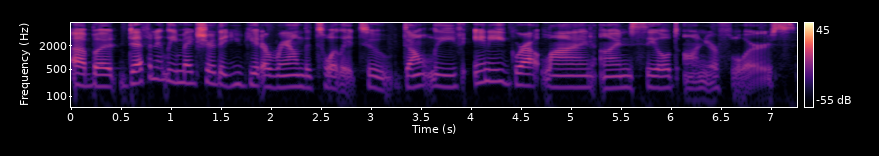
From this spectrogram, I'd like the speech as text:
Uh, but definitely make sure that you get around the toilet too. Don't leave any grout line unsealed on your floors.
